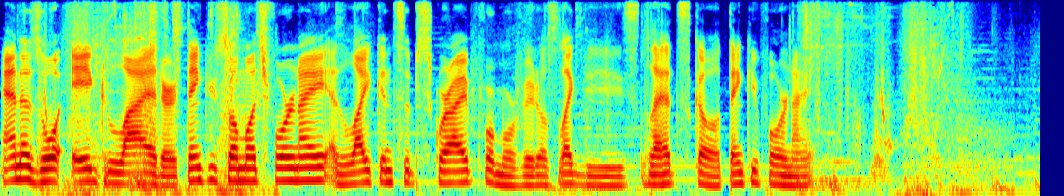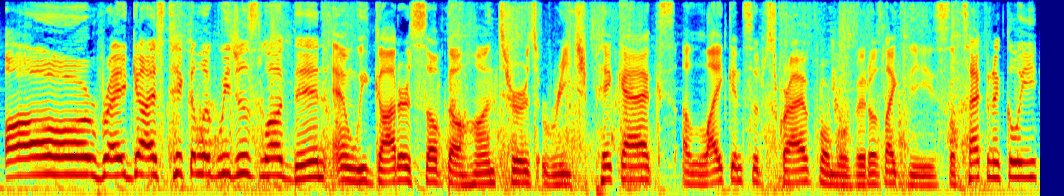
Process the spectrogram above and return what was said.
and as well a glider. Thank you so much Fortnite, like and subscribe for more videos like these. Let's go, thank you Fortnite. Alright guys, take a look, we just logged in and we got ourselves the Hunter's Reach pickaxe. A like and subscribe for more videos like these. So technically,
